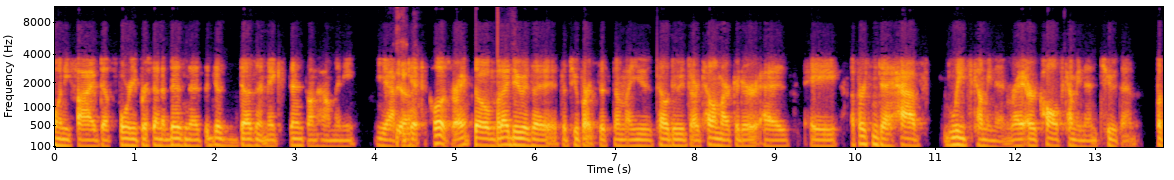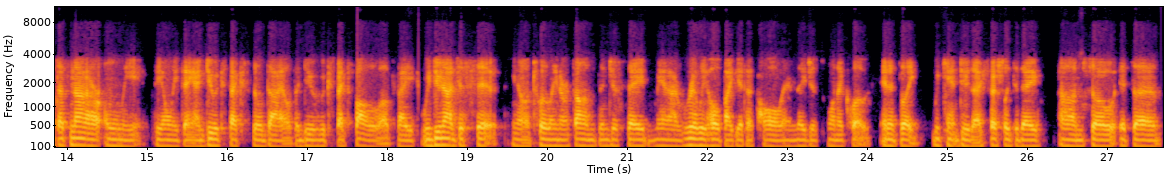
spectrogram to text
25 to 40 percent of business, it just doesn't make sense on how many you have Yeah. to get to close, right? So what I do is a it's a two part system. I use Teledudes, our telemarketer, as a a person to have leads coming in, right, or calls coming in to them. But that's not our only the only thing. I do expect still dials. I do expect follow ups. I we do not just sit, you know, twiddling our thumbs and just say, man, I really hope I get a call and they just want to close. And it's like we can't do that, especially today. Um, so it's a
